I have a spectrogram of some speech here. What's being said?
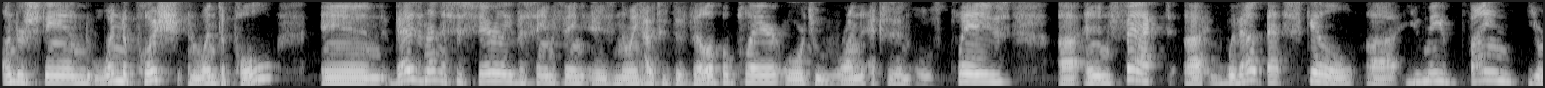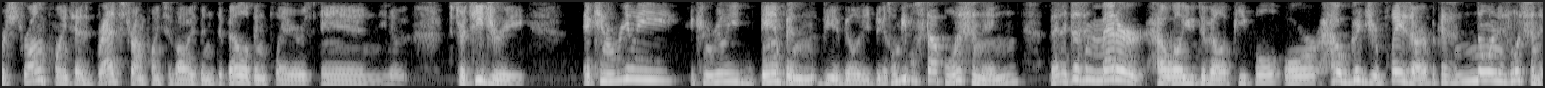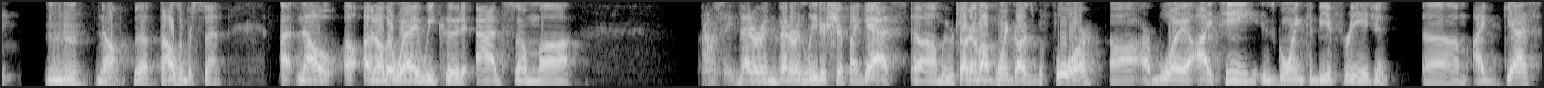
understand when to push and when to pull. And that is not necessarily the same thing as knowing how to develop a player or to run X's and O's plays. Uh, and in fact, uh, without that skill, uh, you may find your strong points, as Brad's strong points have always been developing players and you know strategery it can really it can really dampen the ability because when people stop listening then it doesn't matter how well you develop people or how good your plays are because no one is listening mm-hmm. no thousand percent uh, now uh, another way we could add some uh, I don't want to say veteran veteran leadership. I guess um, we were talking about point guards before. Uh, our boy IT is going to be a free agent. Um, I guess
